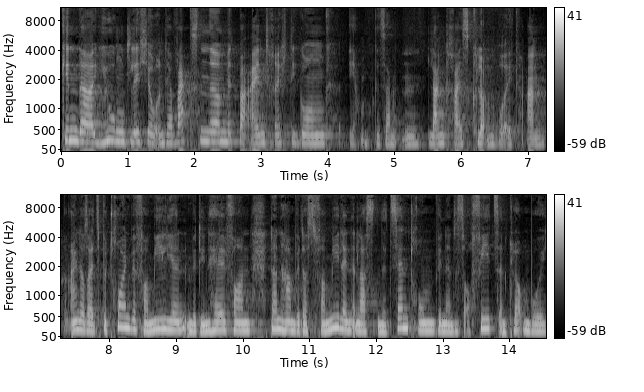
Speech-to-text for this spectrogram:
Kinder, Jugendliche und Erwachsene mit Beeinträchtigung ja, im gesamten Landkreis Kloppenburg an. Einerseits betreuen wir Familien mit den Helfern, dann haben wir das familienentlastende Zentrum, wir nennen es auch FEZ in Kloppenburg,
